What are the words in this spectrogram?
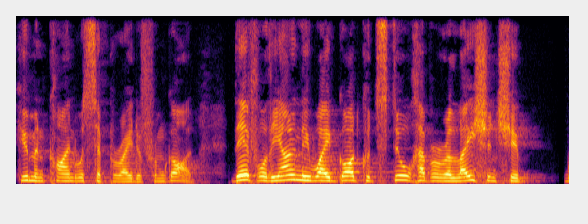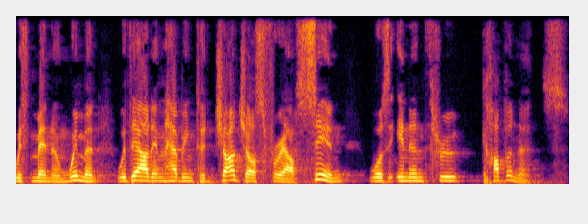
humankind was separated from God. Therefore, the only way God could still have a relationship with men and women without Him having to judge us for our sin was in and through covenants.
